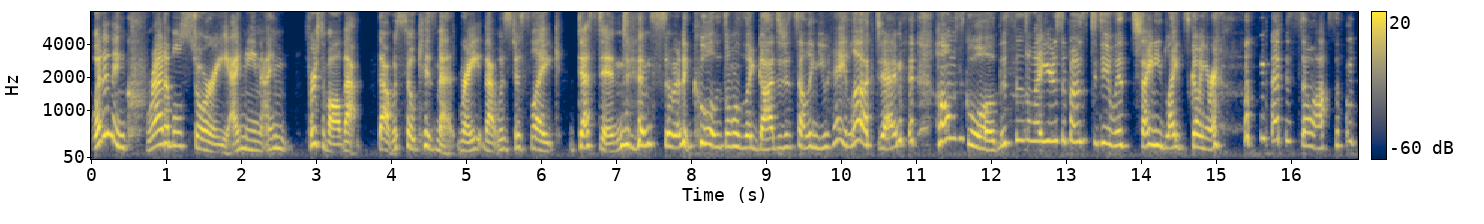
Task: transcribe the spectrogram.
What an incredible story. I mean, I'm first of all that that was so kismet, right? That was just like destined and so cool. It's almost like God's just telling you, hey, look, Jen, homeschool. This is what you're supposed to do with shiny lights going around. that is so awesome.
